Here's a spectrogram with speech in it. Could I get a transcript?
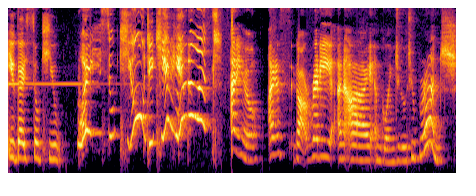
you guys so cute? Why are you so cute? I can't handle it. Anywho, I just got ready and I am going to go to brunch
